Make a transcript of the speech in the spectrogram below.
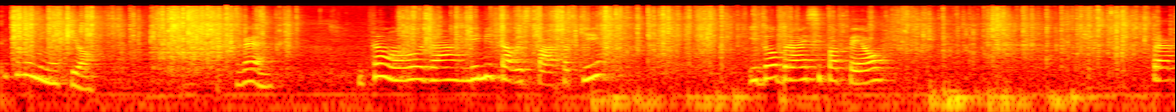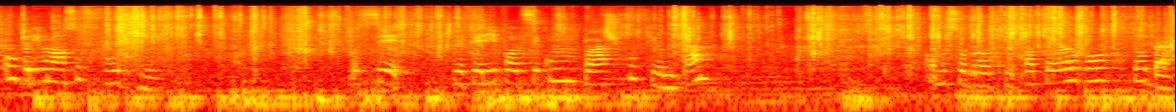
pequenininho aqui, ó. Tá vendo? Então, eu vou já limitar o espaço aqui e dobrar esse papel para cobrir o nosso food. Você preferir pode ser com um plástico filme, tá? Como sobrou aqui papel, eu vou dobrar.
